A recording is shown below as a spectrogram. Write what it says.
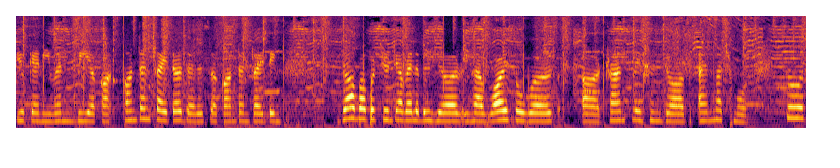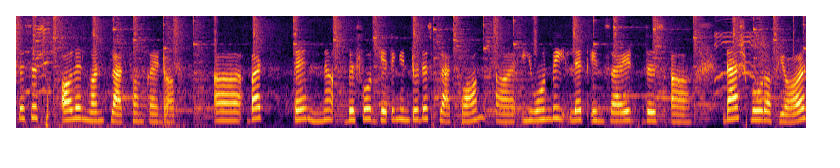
you can even be a con- content writer. There is a content writing job opportunity available here. You have voiceovers uh, translation jobs and much more. So this is all in one platform kind of. Uh, but then before getting into this platform uh, you won't be let inside this uh, dashboard of yours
